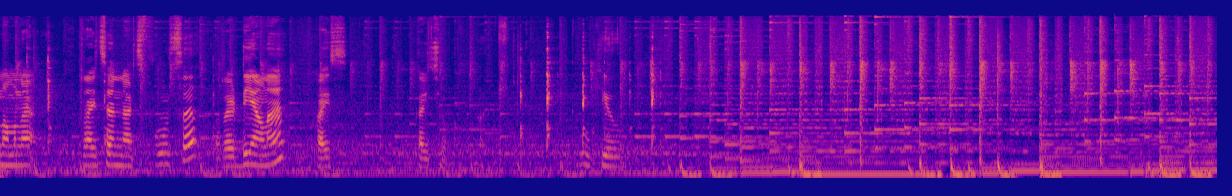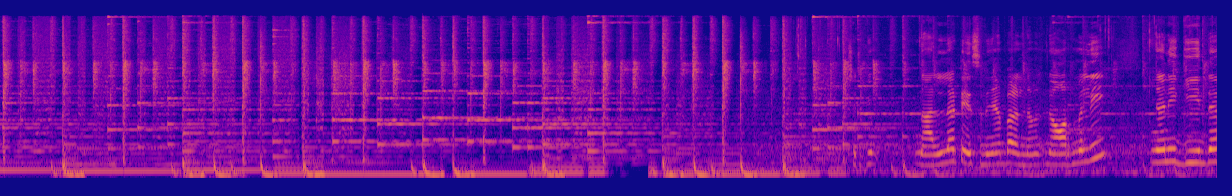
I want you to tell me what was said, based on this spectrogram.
നമ്മളെ റൈസ് ആൻഡ് നട്ട്സ് ഫ്രൂട്ട്സ് റെഡിയാണ് റൈസ് കഴിച്ചു. Thank you. ശരിക്കും നല്ല ടേസ്റ്റ് ഞാൻ പറഞ്ഞു നോർമലി ഞാൻ ഈ ഗീന്റെ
